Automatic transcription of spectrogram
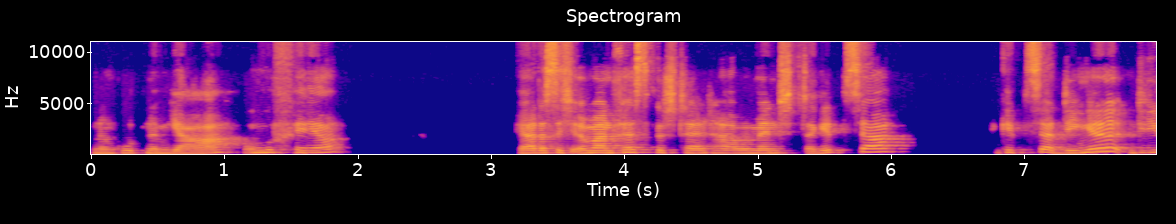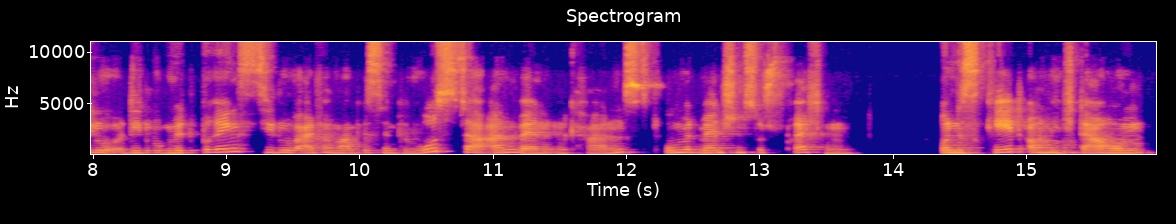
einem guten Jahr ungefähr. Ja, dass ich irgendwann festgestellt habe, Mensch, da gibt's ja, gibt's ja Dinge, die du, die du mitbringst, die du einfach mal ein bisschen bewusster anwenden kannst, um mit Menschen zu sprechen. Und es geht auch nicht darum,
